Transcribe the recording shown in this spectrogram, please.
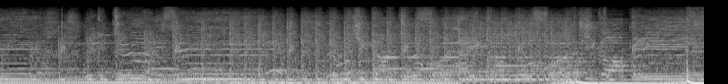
what you gonna do for it? How you gonna do for it? What you gonna be?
